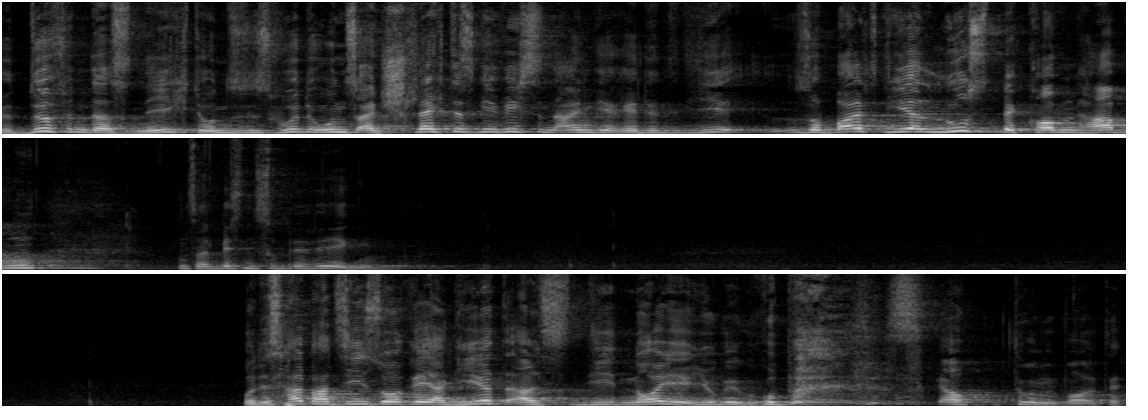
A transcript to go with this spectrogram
Wir dürfen das nicht und es wurde uns ein schlechtes Gewissen eingeredet, die, sobald wir Lust bekommen haben, uns ein bisschen zu bewegen. Und deshalb hat sie so reagiert, als die neue Jugendgruppe das auch tun wollte.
